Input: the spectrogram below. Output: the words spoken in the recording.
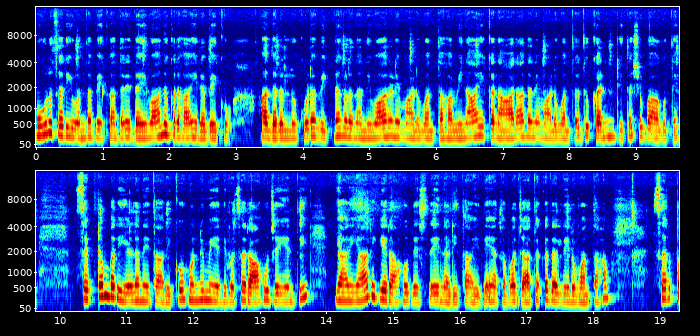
ಮೂರು ಸರಿ ಹೊಂದಬೇಕಾದರೆ ದೈವಾನುಗ್ರಹ ಇರಬೇಕು. ಅದರಲ್ಲೂ ಕೂಡ ವಿಘ್ನಗಳನ್ನು ನಿವಾರಣೆ ಮಾಡುವಂತಹ, ವಿನಾಯಕನ ಆರಾಧನೆ ಮಾಡುವಂಥದ್ದು ಖಂಡಿತ ಶುಭ ಆಗುತ್ತೆ. ಸೆಪ್ಟೆಂಬರ್ ಏಳನೇ ತಾರೀಕು ಹುಣ್ಣಿಮೆಯ ದಿವಸ ರಾಹು ಜಯಂತಿ. ಯಾರ್ಯಾರಿಗೆ ರಾಹು ದೆಸೆ ನಡೀತಾ ಇದೆ ಅಥವಾ ಜಾತಕದಲ್ಲಿರುವಂತಹ ಸರ್ಪ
